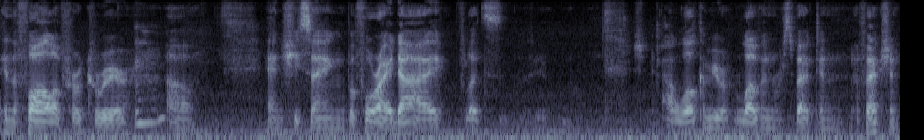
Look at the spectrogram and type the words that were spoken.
in the fall of her career, Mhm. um, and she's saying, "Before I die, let's I welcome your love and respect and affection.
